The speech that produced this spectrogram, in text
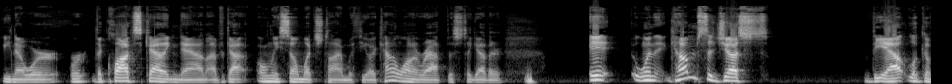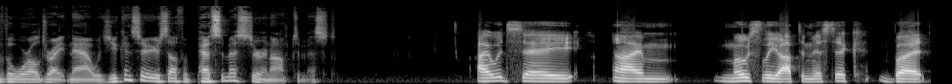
you know we're we're the clock's counting down. I've got only so much time with you. I kind of want to wrap this together. It when it comes to just the outlook of the world right now, would you consider yourself a pessimist or an optimist? I would say I'm mostly optimistic, but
